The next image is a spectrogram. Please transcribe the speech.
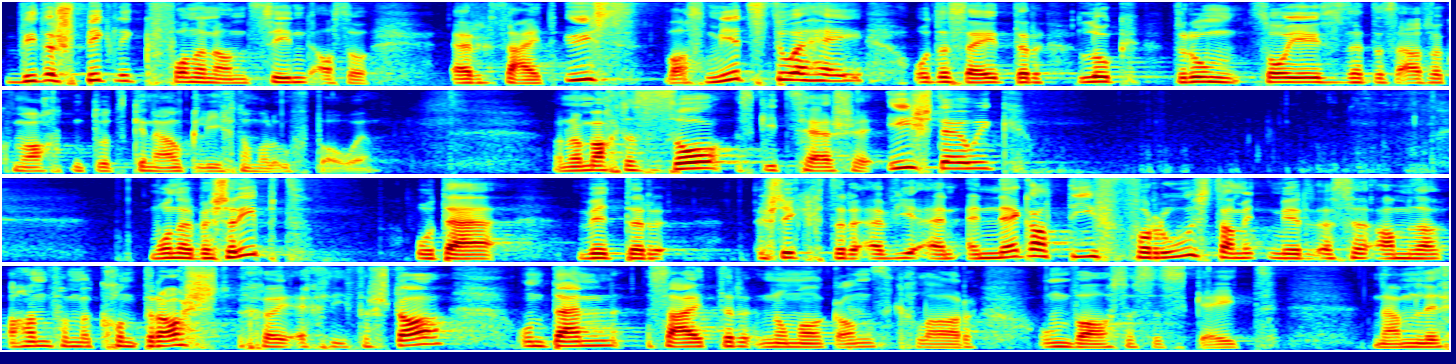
Widerspiegelung voneinander sind. Also er sagt uns, was wir zu tun haben, oder sagt er, schau, darum, so Jesus hat das auch so gemacht und tut es genau gleich nochmal aufbauen. Und dann macht er es so, es gibt zuerst eine Einstellung, die er beschreibt, und dann wird er schickt er wie ein, ein Negativ voraus, damit wir es anhand von einem Kontrast können ein bisschen verstehen Und dann sagt er nochmal ganz klar, um was es geht. Nämlich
